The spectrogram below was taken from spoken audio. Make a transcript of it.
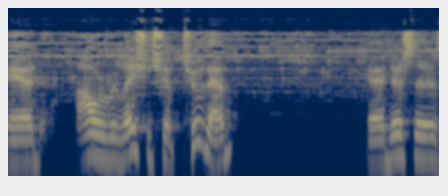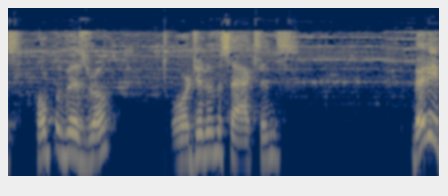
and our relationship to them. And this is Hope of Israel, Origin of the Saxons. Many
